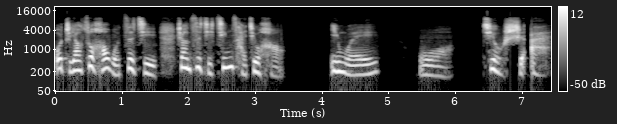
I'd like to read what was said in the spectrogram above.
我只要做好我自己，让自己精彩就好，因为。我就是爱，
